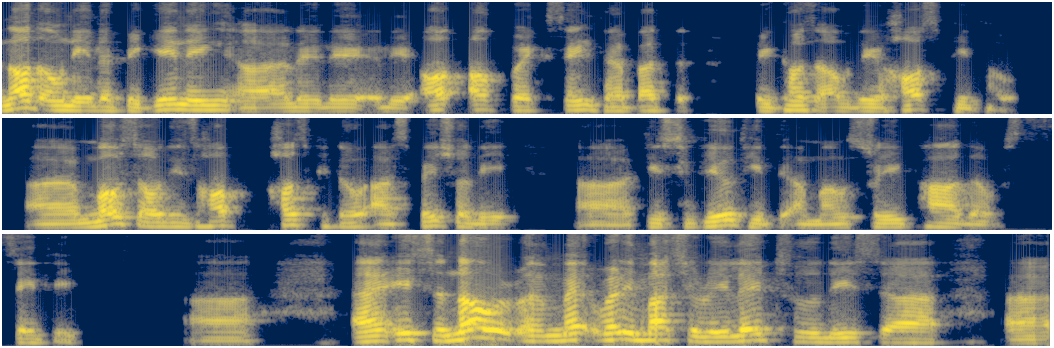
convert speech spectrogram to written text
not only the beginning, the, the, the outbreak center, but because of the hospital. Uh, most of these ho hospitals are specially uh, distributed among three parts of city. Uh, and it's not very much related to these uh, uh,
